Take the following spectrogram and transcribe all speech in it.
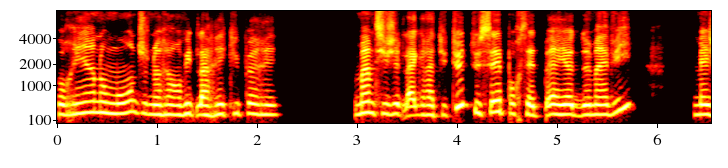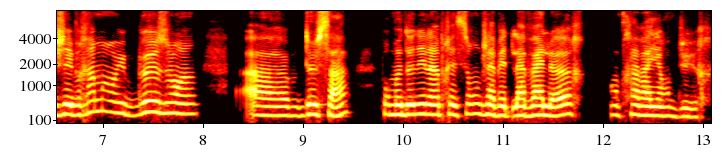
pour rien au monde, je n'aurais envie de la récupérer. Même si j'ai de la gratitude, tu sais, pour cette période de ma vie, mais j'ai vraiment eu besoin de ça pour me donner l'impression que j'avais de la valeur en travaillant dur.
